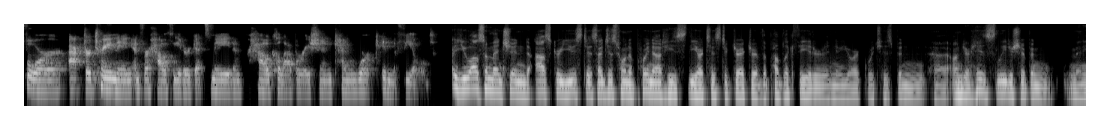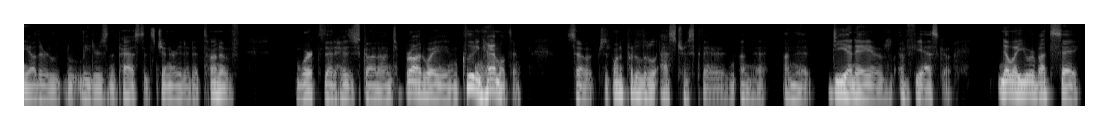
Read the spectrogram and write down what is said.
for actor training and for how theater gets made and how collaboration can work in the field. You also mentioned Oscar Eustis. I just want to point out he's the artistic director of the Public Theater in New York, which has been uh, under his leadership and many other leaders in the past. It's generated a ton of work that has gone on to Broadway, including Hamilton. So just want to put a little asterisk there on the on the DNA of, of Fiasco. Noah, you were about to say.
